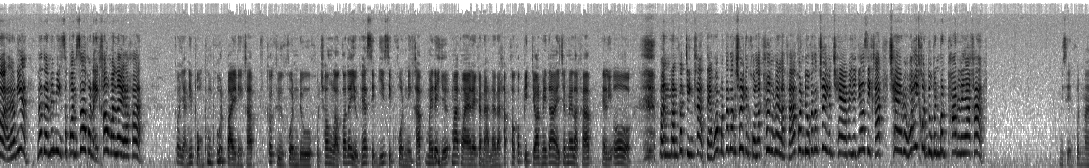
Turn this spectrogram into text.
ว่าๆแล้วเนี่ย แล้วแต่ไม่มีสปอนเซอร์คนไหนเข้ามาเลยอะค่ะ ก็อย่างที่ผมเพิ่งพูดไปนี่ครับ ก็คือคนดูของช่องเราก็ได้อยู่แค่ 10 20 คนนี่ครับ ไม่ได้เยอะมากมายอะไรขนาดนั้นนะครับ เขาก็ปิดยอดไม่ได้ใช่ไหมล่ะครับเอลิโอ มันมันก็จริงค่ะ แต่ว่ามันก็ต้องช่วยกันคนละครึ่งไหมล่ะคะ คนดูก็ต้องช่วยกันแชร์ไปเยอะๆสิคะ แชร์แบบว่าให้คนดูเป็นพันๆเลยอะค่ะ มีเสียงคนมา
